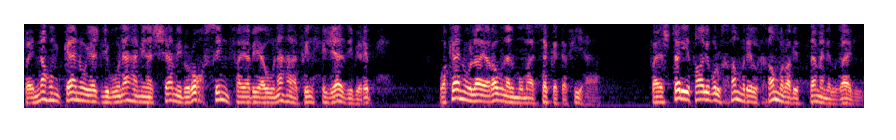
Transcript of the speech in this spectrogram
فإنهم كانوا يجلبونها من الشام برخص فيبيعونها في الحجاز بربح وكانوا لا يرون المماسكة فيها فيشتري طالب الخمر الخمر بالثمن الغالي.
